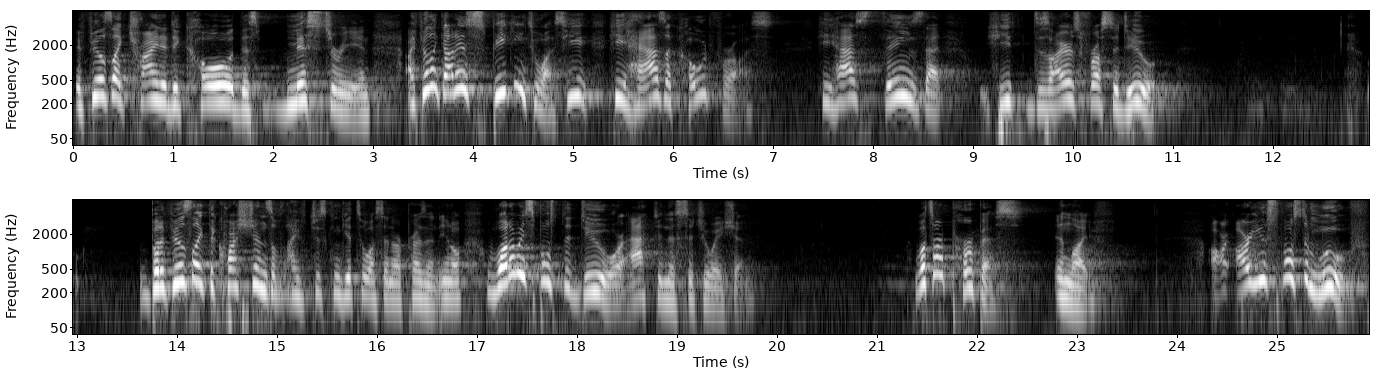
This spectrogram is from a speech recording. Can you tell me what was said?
It feels like trying to decode this mystery and I feel like God is speaking to us. He, he has a code for us, He has things that He desires for us to do. But it feels like the questions of life just can get to us in our present. You know, what are we supposed to do or act in this situation? What's our purpose in life? Are, are you supposed to move?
